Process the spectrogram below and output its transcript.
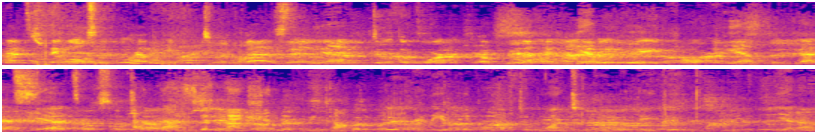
That's the thing also, to have people to invest and, and do the work of the, and not Yeah. being paid for. Yeah. That's, Yeah. that's also And that's the passion that we talked about earlier. People have to want to do what they do. You know,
